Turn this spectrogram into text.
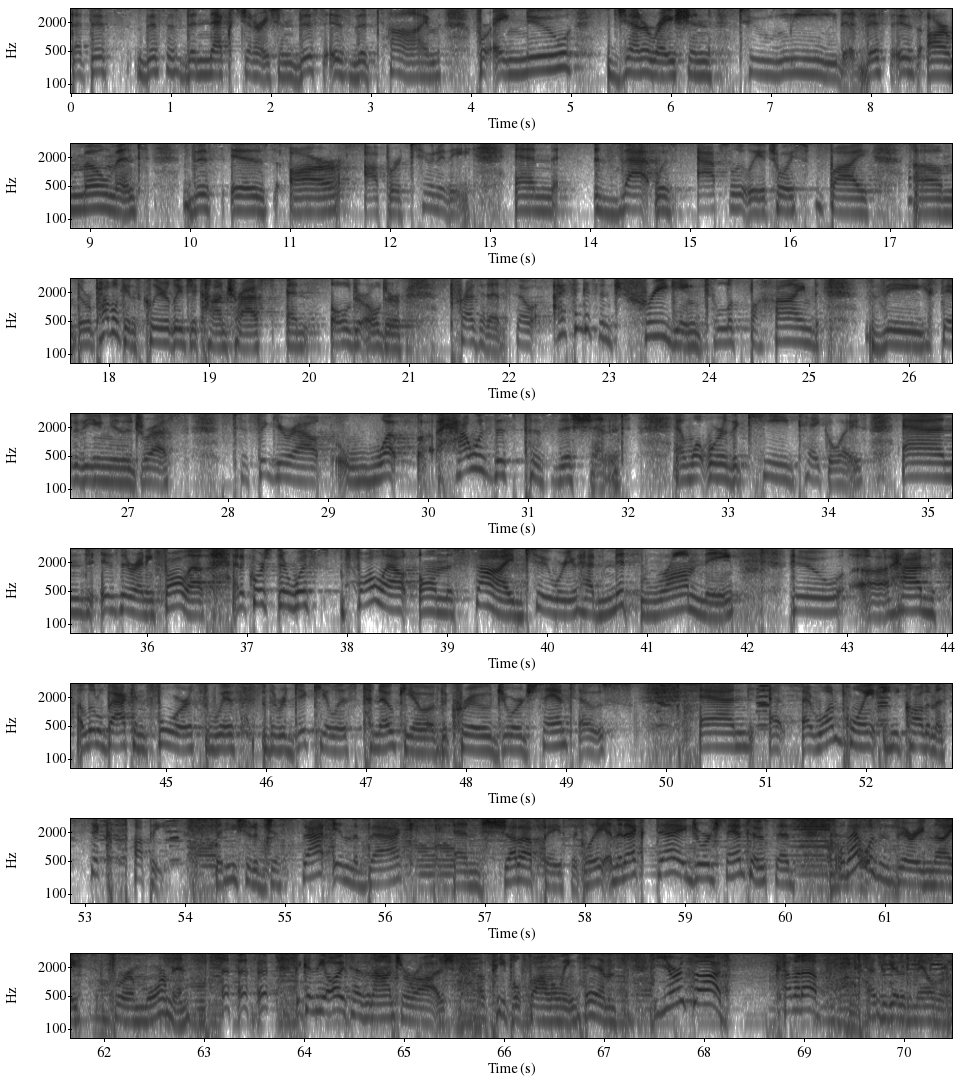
That this this is the next generation. This is the time for a new generation to lead. This is our moment. This is our opportunity. And that was absolutely a choice by um, the Republicans, clearly to contrast an older, older president. So I think it's intriguing to look behind the State of the Union address to figure out what how was this positioned and what were the key takeaways and is there any fallout? And of course there was fallout on the side too where you had Mitt Romney who uh, had a little back and forth with the ridiculous Pinocchio of the crew George Santos. And at, at one point he called him a sick puppy that he should have just sat in the back and shut up basically. And the next day, George Santos said, Well, that wasn't very nice for a Mormon. Because he always has an entourage of people following him. Your thoughts coming up as we go to the mailroom.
